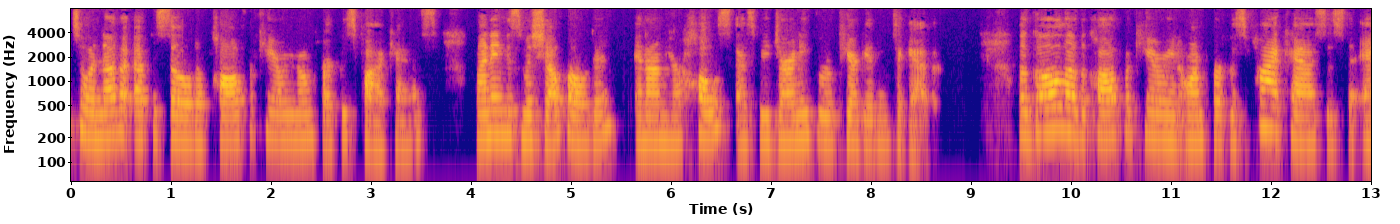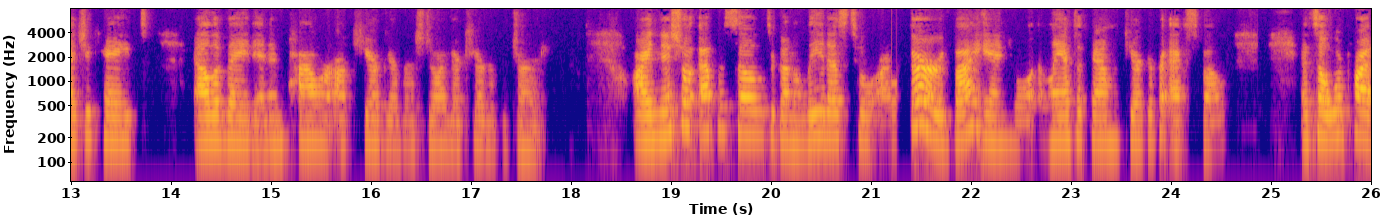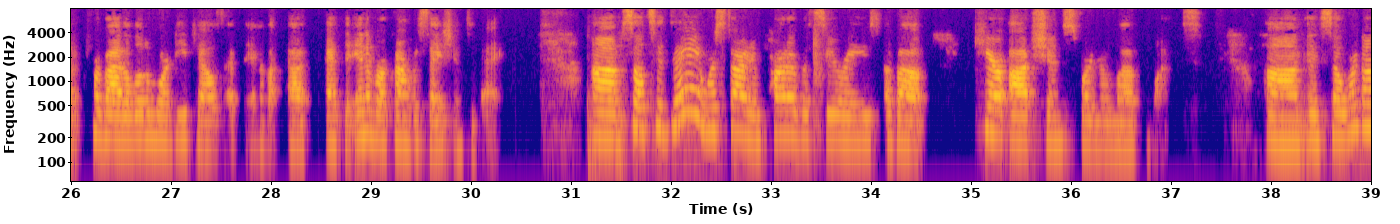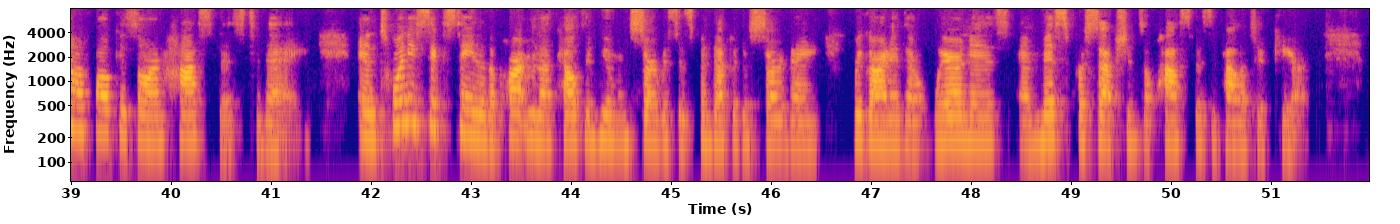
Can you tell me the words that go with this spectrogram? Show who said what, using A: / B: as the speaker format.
A: Welcome to another episode of Call for Caring on Purpose podcast. My name is Michelle Bolden, and I'm your host as we journey through caregiving together. The goal of the Call for Caring on Purpose podcast is to educate, elevate, and empower our caregivers during their caregiver journey. Our initial episodes are going to lead us to our third biannual Atlanta Family Caregiver Expo and so we'll pro- provide a little more details at the end of, uh, at the end of our conversation today. Um, so today we're starting part of a series about care options for your loved ones. Um, and so we're going to focus on hospice today. In 2016, the Department of Health and Human Services conducted a survey regarding the awareness and misperceptions of hospice and palliative care.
